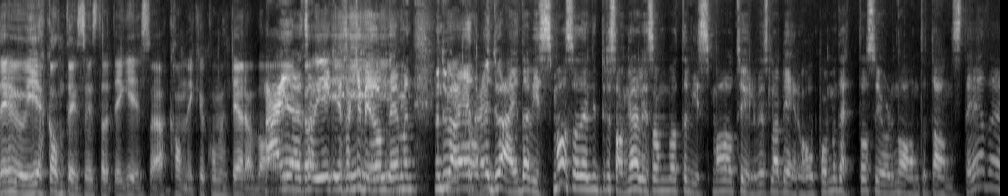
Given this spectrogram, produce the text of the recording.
det er jo e-accounting sin strategi, så jeg kan ikke kommentere hva Nei, jeg, jeg, jeg, jeg tar ikke om det, men, men du, er, du eid av Visma, så det er litt interessant er liksom at Visma tydeligvis lar dere holde på med dette, og så gjør du noe annet et annet sted. Det,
